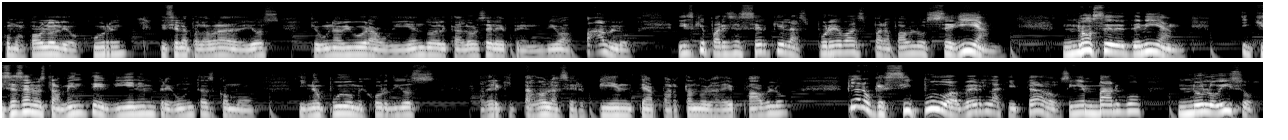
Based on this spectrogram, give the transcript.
como a Pablo le ocurre, dice la palabra de Dios que una víbora huyendo del calor se le prendió a Pablo. Y es que parece ser que las pruebas para Pablo seguían, no se detenían. Y quizás a nuestra mente vienen preguntas como, ¿y no pudo mejor Dios haber quitado la serpiente apartándola de Pablo? Claro que sí pudo haberla quitado, sin embargo, no lo hizo.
